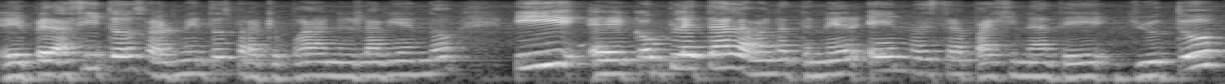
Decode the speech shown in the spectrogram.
eh, pedacitos, fragmentos para que puedan irla viendo y eh, completa la van a tener en nuestra página de YouTube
